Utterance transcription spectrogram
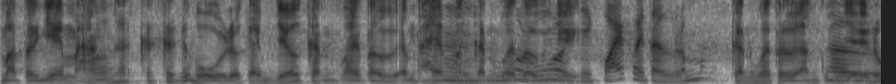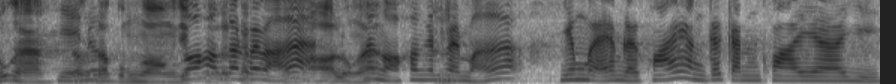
Mà tự nhiên em ăn cái cái, cái mùi đó cái em nhớ canh khoai từ em thèm ăn canh khoai từ vậy chị khoái khoai từ lắm á. Canh khoai từ ăn cũng Ừ, dễ nuốt ha. dễ nó, nuốt. nó cũng ngon giống ngon hơn canh khoai mỡ á mỡ luôn á. Nó ngọt hơn canh khoai mỡ á. Nhưng mà em lại khoái ăn cái canh khoai à, gì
